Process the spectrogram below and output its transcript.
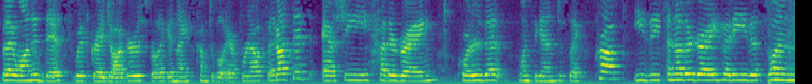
but I wanted this with gray joggers for like a nice comfortable airport outfit. Got this ashy heather gray quarter zip. Once again, just like cropped, easy. Another gray hoodie. This one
